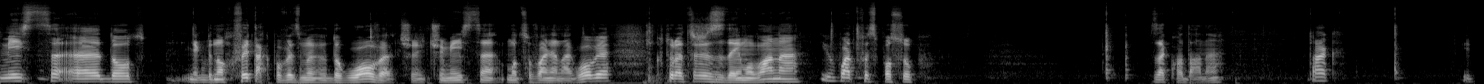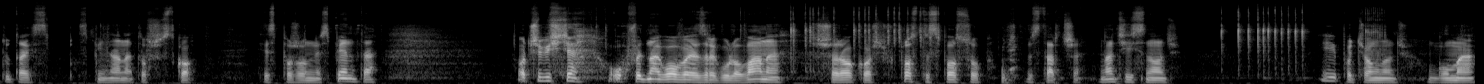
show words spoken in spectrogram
miejsce e, do jakby no chwytak powiedzmy do głowy, czyli czy miejsce mocowania na głowie, które też jest zdejmowane i w łatwy sposób zakładane. Tak. I tutaj sp- spinane to wszystko jest porządnie spięte. Oczywiście uchwyt na głowę jest regulowany, szerokość w prosty sposób. Wystarczy nacisnąć i pociągnąć gumę,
